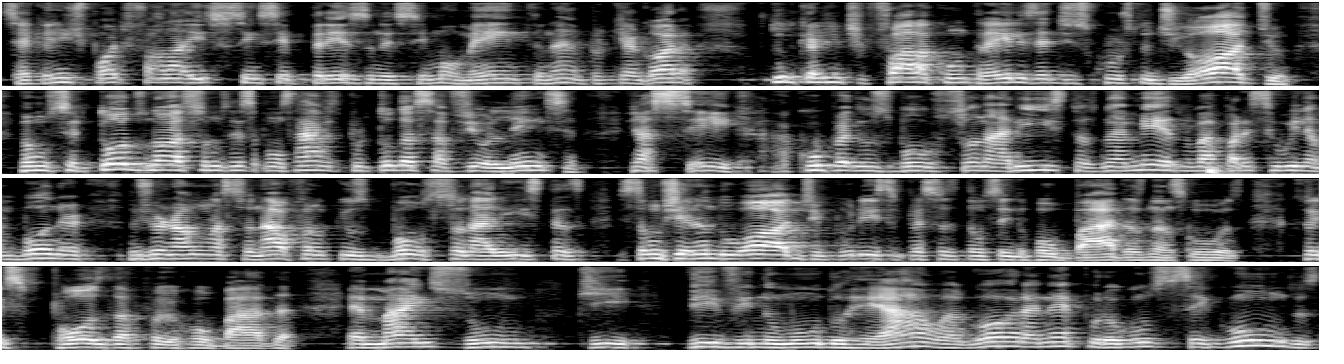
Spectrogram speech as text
se é que a gente pode falar isso sem ser preso nesse momento, né? Porque agora tudo que a gente fala contra eles é discurso de ódio. Vamos ser todos nós somos responsáveis por toda essa violência. Já sei, a culpa é dos bolsonaristas, não é mesmo? Vai aparecer William Bonner no Jornal Nacional falando que os bolsonaristas estão gerando ódio, por isso pessoas estão sendo roubadas nas ruas. Sua esposa foi roubada. É mais um que vive no mundo real agora, né, por alguns segundos,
